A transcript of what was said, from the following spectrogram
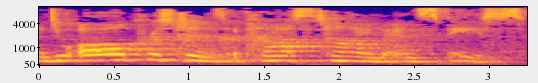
and to all Christians across time and space.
